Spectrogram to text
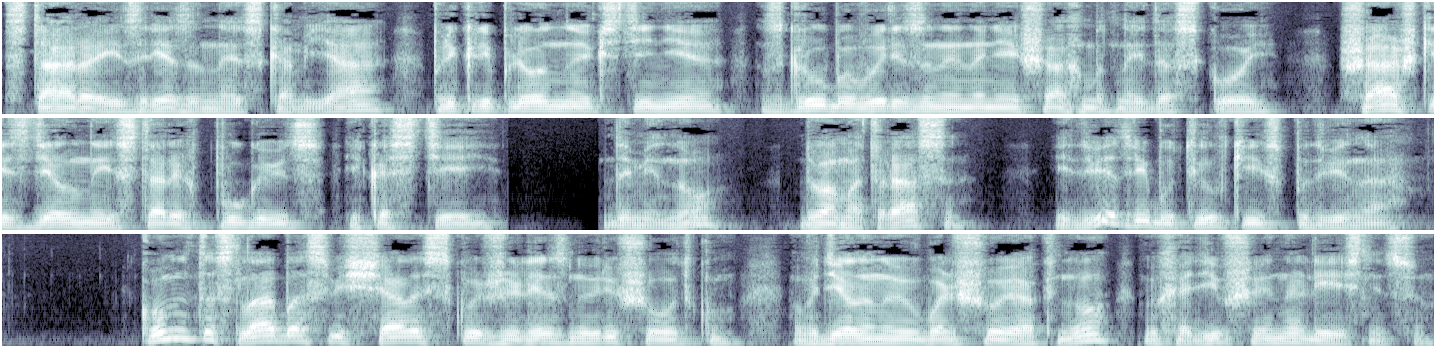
старая изрезанная скамья, прикрепленная к стене, с грубо вырезанной на ней шахматной доской, шашки, сделанные из старых пуговиц и костей, домино, два матраса и две-три бутылки из-под вина. Комната слабо освещалась сквозь железную решетку, вделанную в большое окно, выходившее на лестницу,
